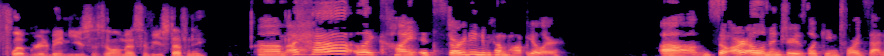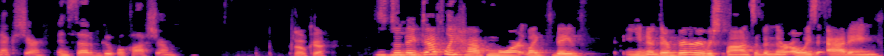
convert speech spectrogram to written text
Flipgrid being used as LMS. Have you, Stephanie? Um, I have like kind. It's starting to become popular. Um, so our elementary is looking towards that next year instead of Google Classroom. Okay. So they definitely have more. Like they've, you know, they're very responsive and they're always adding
